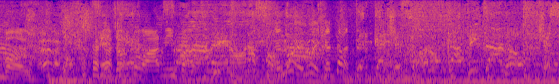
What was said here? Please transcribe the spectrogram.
Dragon Ball. È Gian Giovanni, infatti. E lui, lui è il cantante. Perché c'è solo un capitano C'è solo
